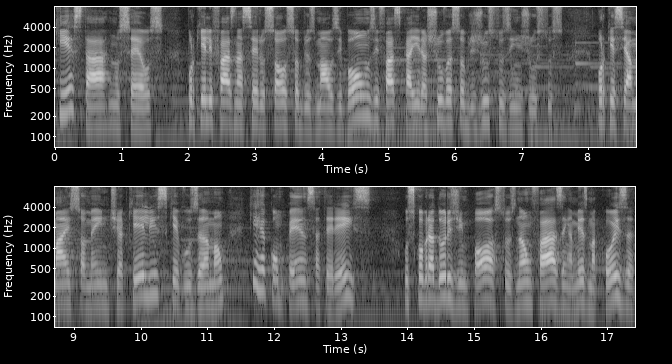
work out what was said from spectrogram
que está nos céus, porque ele faz nascer o sol sobre os maus e bons e faz cair a chuva sobre justos e injustos. Porque se amais somente aqueles que vos amam, que recompensa tereis? Os cobradores de impostos não fazem a mesma coisa?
